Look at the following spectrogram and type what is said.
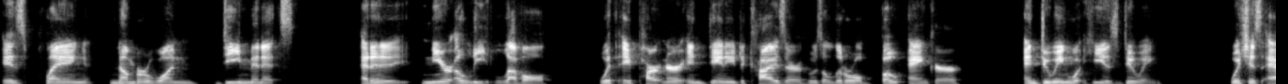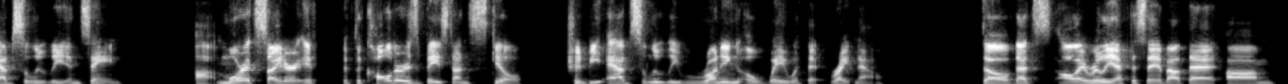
is playing number one D minutes at a near elite level with a partner in Danny DeKeyser, who's a literal boat anchor and doing what he is doing, which is absolutely insane. Uh, Moritz Seider, if if the Calder is based on skill, should be absolutely running away with it right now. So that's all I really have to say about that. Um,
